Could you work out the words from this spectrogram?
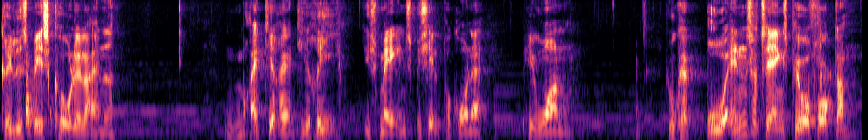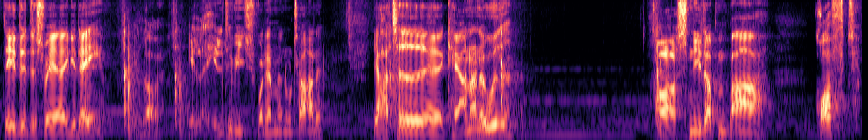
grillet spidskål eller andet. En rigtig, rigtig rig i smagen, specielt på grund af peberen. Du kan bruge anden sorteringspeberfrugter. Det er det desværre ikke i dag. Eller, eller heldigvis, hvordan man nu tager det. Jeg har taget øh, kernerne ud og snitter dem bare groft.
